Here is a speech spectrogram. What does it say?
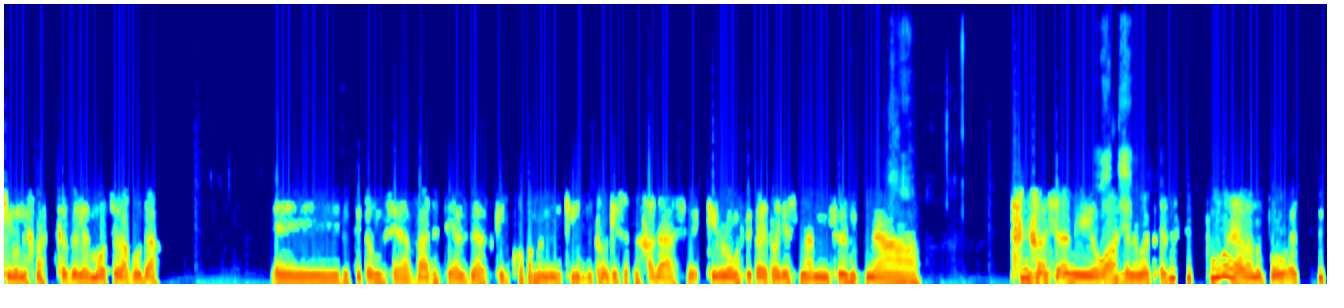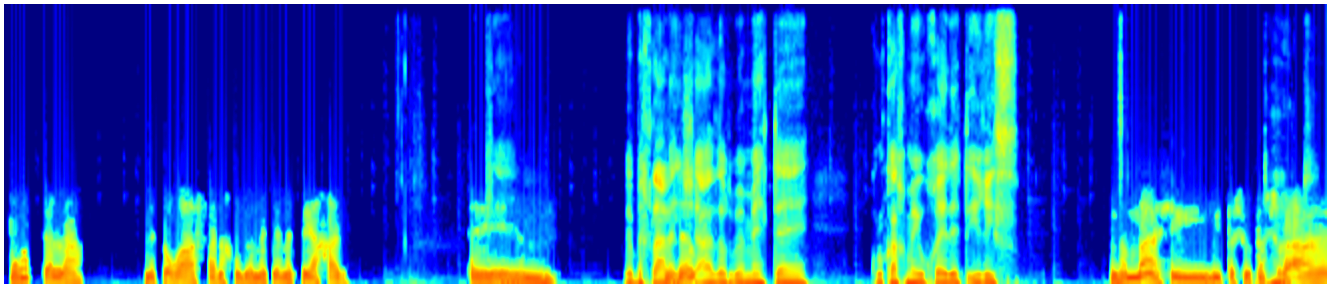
כאילו נכנסת כזה למוד של עבודה. אה, ופתאום כשעבדתי על זה, אז כאילו כל פעם אני כאילו מתרגשת מחדש, וכאילו לא מפסיקה להתרגש מה... מה... מה שאני רואה, שאני אומרת, איזה סיפור היה לנו פה, איזה סיפור הצלה. מטורף, ואנחנו באמת באמת ביחד. כן. ובכלל, האישה הזאת באמת אה, כל כך מיוחדת, איריס. ממש, היא, היא פשוט דמות, השראה.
